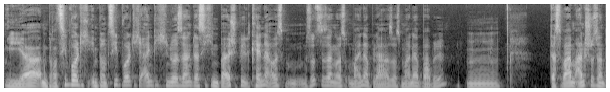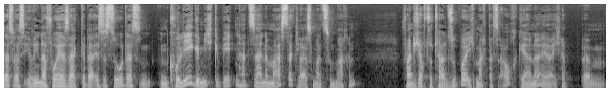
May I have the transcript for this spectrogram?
Ja, im Prinzip wollte ich, im Prinzip wollte ich eigentlich nur sagen, dass ich ein Beispiel kenne aus, sozusagen aus meiner Blase, aus meiner Bubble. Das war im Anschluss an das, was Irina vorher sagte. Da ist es so, dass ein, ein Kollege mich gebeten hat, seine Masterclass mal zu machen. Fand ich auch total super. Ich mache das auch gerne. Ja, ich habe ähm,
